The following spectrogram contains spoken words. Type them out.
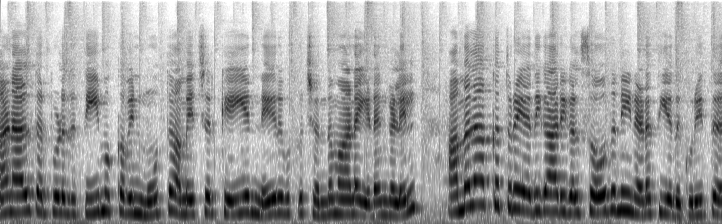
ஆனால் தற்பொழுது திமுகவின் மூத்த அமைச்சர் கே என் நேருவுக்கு சொந்தமான இடங்களில் அமலாக்கத்துறை அதிகாரிகள் சோதனை நடத்தியது குறித்து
